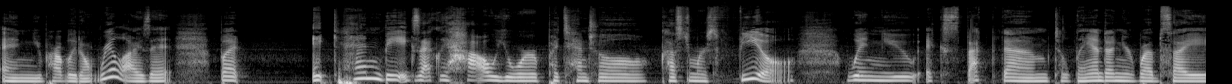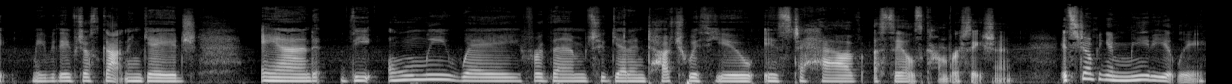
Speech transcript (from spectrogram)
and you probably don't realize it, but it can be exactly how your potential customers feel when you expect them to land on your website. Maybe they've just gotten engaged and the only way for them to get in touch with you is to have a sales conversation. It's jumping immediately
